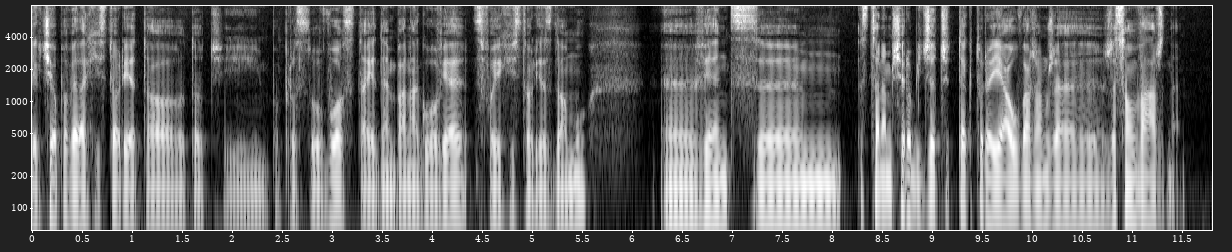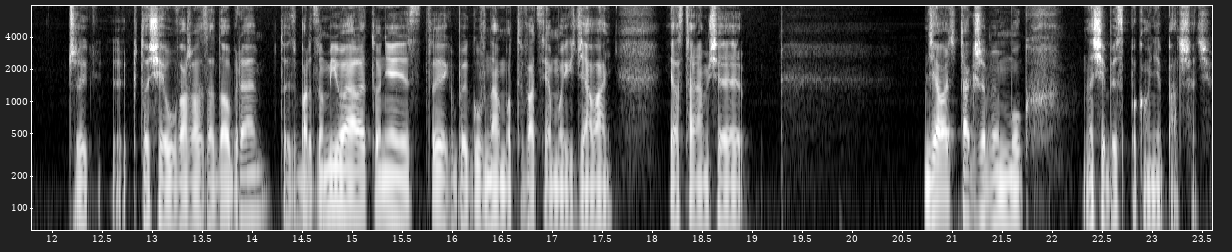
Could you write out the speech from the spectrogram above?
jak ci opowiada historię, to, to ci po prostu włos staje dęba na głowie, swoje historie z domu. E, więc staram się robić rzeczy te, które ja uważam, że, że są ważne. Czy ktoś się uważa za dobre, to jest bardzo miłe, ale to nie jest jakby główna motywacja moich działań. Ja staram się działać tak, żebym mógł na siebie spokojnie patrzeć.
